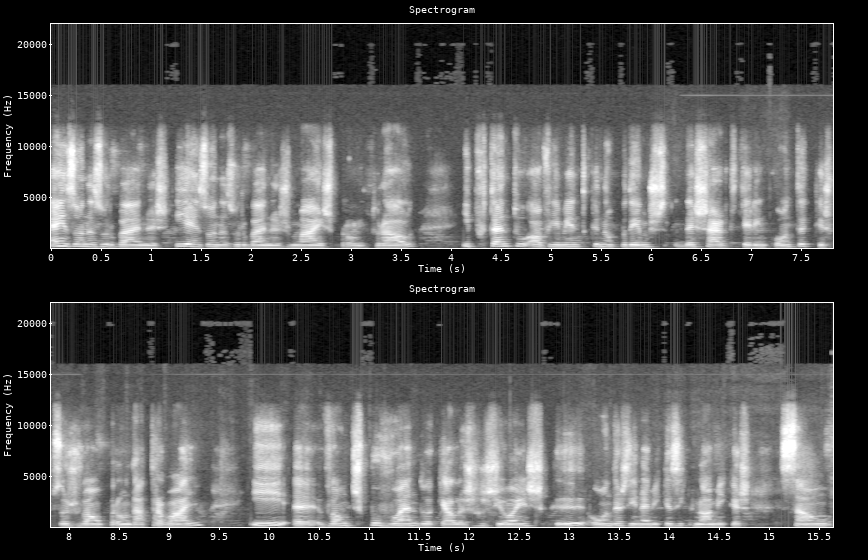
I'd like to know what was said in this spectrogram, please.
em zonas urbanas e em zonas urbanas mais para o litoral, e, portanto, obviamente que não podemos deixar de ter em conta que as pessoas vão para onde há trabalho e uh, vão despovoando aquelas regiões que, onde as dinâmicas económicas são, uh,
